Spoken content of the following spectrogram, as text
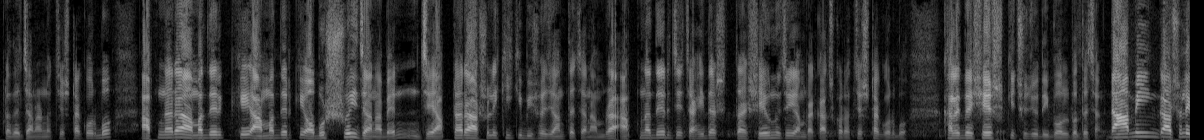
আপনাদের জানানোর চেষ্টা করব। আপনারা আমাদেরকে আমাদেরকে অবশ্যই জানাবেন যে আপনারা আসলে কি কি বিষয় জানতে চান। আমরা আপনাদের যে চাহিদা সেই অনুযায়ী আমরা কাজ করার চেষ্টা করব। খালিদ ভাই, শেষ কিছু যদি বল, বলতে চান। আমি আসলে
